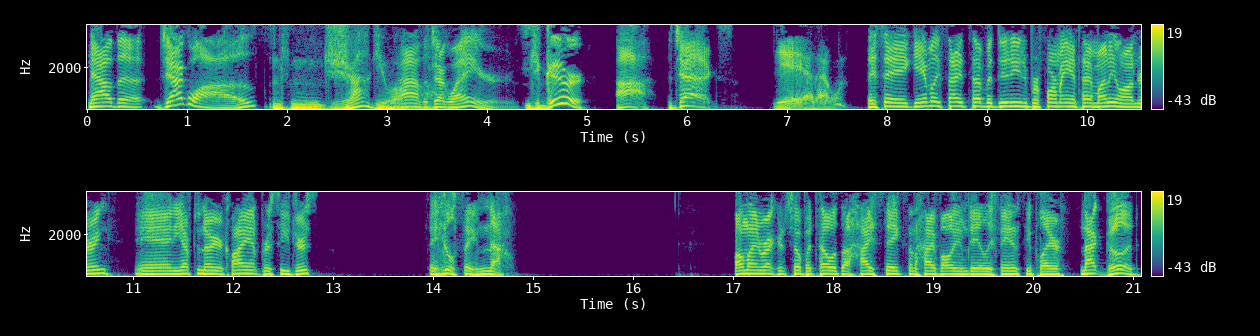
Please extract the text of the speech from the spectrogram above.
Now, the Jaguars, Jaguar. ah, the Jaguars, Jaguar. ah, the Jags. Yeah, that one. They say gambling sites have a duty to perform anti money laundering, and you have to know your client procedures. FanDuel say no. Online records show Patel was a high stakes and high volume daily fantasy player. Not good.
